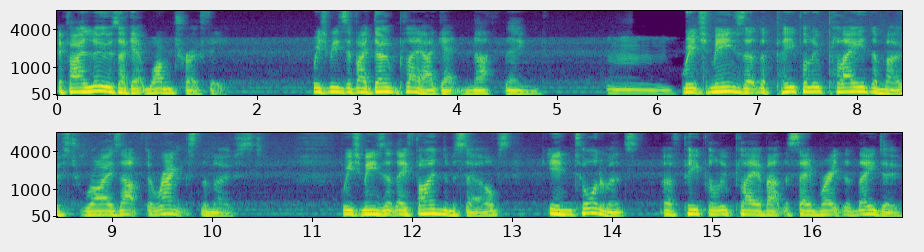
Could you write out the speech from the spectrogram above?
If I lose, I get one trophy, which means if I don't play, I get nothing. Mm. Which means that the people who play the most rise up the ranks the most, which means that they find themselves in tournaments of people who play about the same rate that they do.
